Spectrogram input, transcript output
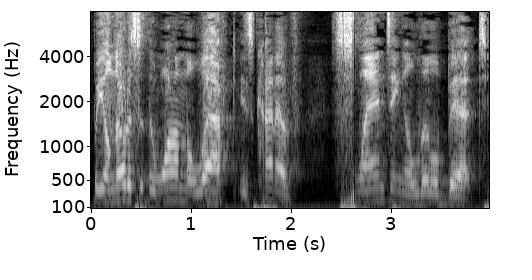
But you'll notice that the one on the left is kind of slanting a little bit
